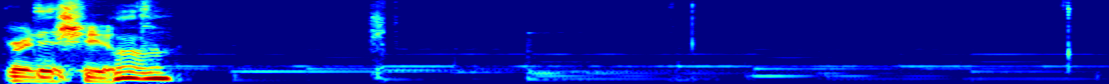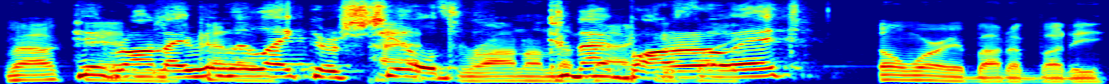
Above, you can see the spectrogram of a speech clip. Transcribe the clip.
thi- shield. mm. Valken Hey, Ron, I really like your pats shield. Ron on the Can I back. He's borrow like, it? Don't worry about it, buddy.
